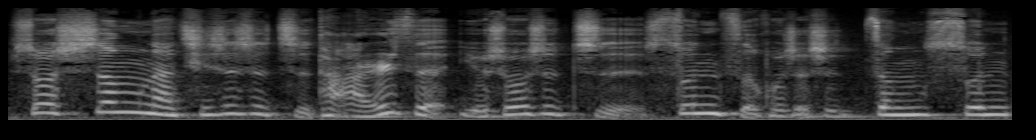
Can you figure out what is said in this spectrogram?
说生呢，其实是指他儿子，有时候是指孙子或者是曾孙。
